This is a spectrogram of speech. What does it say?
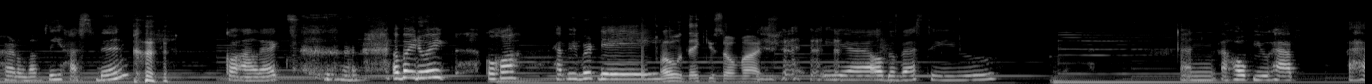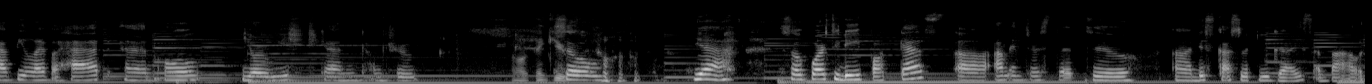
her lovely husband, Ko Alex. oh, by the way, Koko, happy birthday! Oh, thank you so much. yeah, all the best to you. And I hope you have a happy life ahead and all your wish can come true. Oh, thank you. So, yeah. So for today podcast, uh, I'm interested to uh, discuss with you guys about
